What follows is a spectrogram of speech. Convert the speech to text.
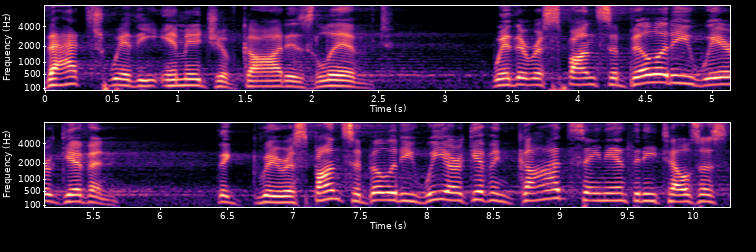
That's where the image of God is lived, where the responsibility we're given the, the responsibility we are given, God, St. Anthony tells us,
